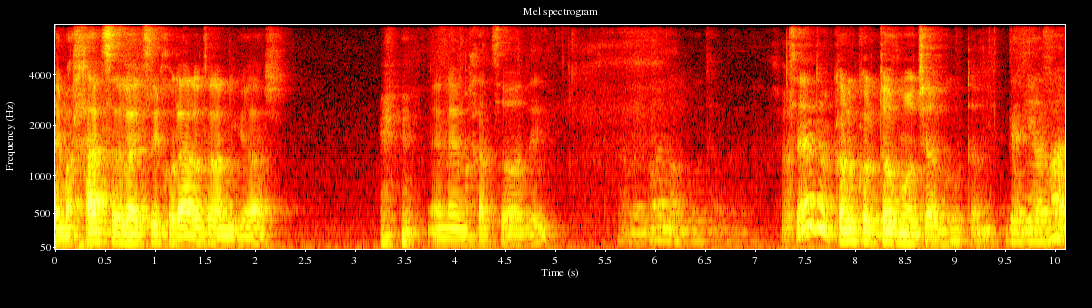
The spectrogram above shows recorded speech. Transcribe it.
הם 11 לא הצליחו לעלות על המגרש. אין להם 11 אוהדים. אבל מה הם הרגו אותם? בסדר, קודם כל טוב מאוד שהרגו אותנו. בדיעבד.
